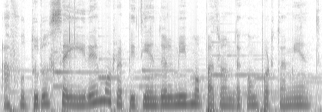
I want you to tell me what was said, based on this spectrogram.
a futuro seguiremos repitiendo el mismo patrón de comportamiento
